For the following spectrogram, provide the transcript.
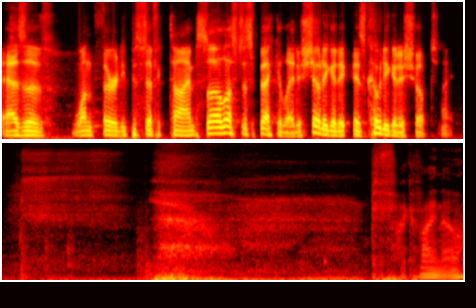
as of 1.30 Pacific time. So let's just speculate. Is, Cody gonna, is Cody going to show up tonight? Fuck if I know.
